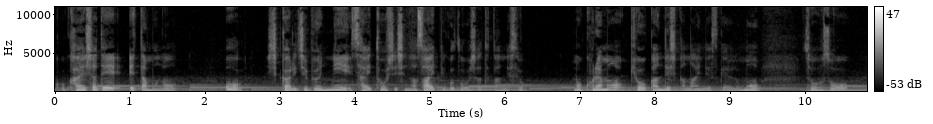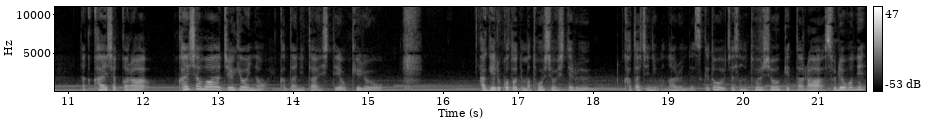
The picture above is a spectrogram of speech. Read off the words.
こう会社で得たものをしっかり自分に再投資しなさいっていうことをおっしゃってたんですよ。もうこれも共感でしかないんですけれどもそうそうなんか会社から会社は従業員の方に対してお給料上げることで、まあ、投資をしてる形にはなるんですけどじゃあその投資を受けたらそれをね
